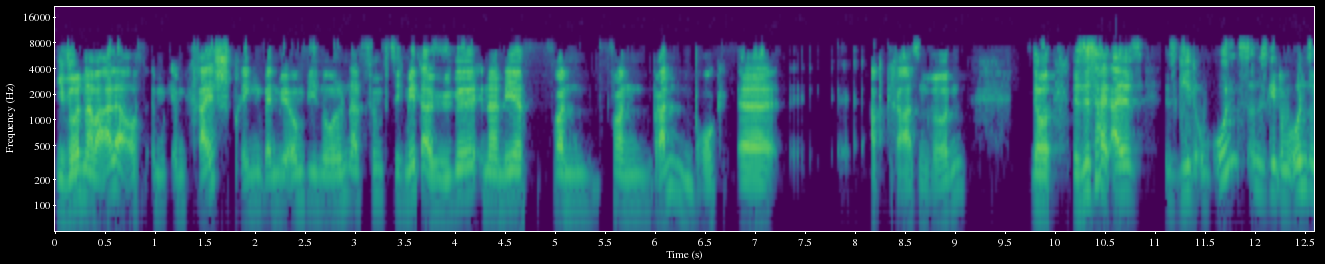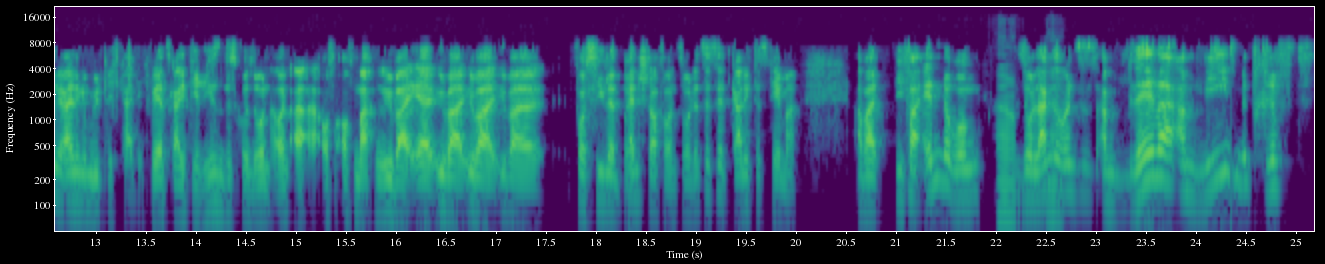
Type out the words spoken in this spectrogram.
Die würden aber alle auf, im, im Kreis springen, wenn wir irgendwie nur 150 Meter Hügel in der Nähe von, von Brandenburg äh, abgrasen würden. So, das ist halt alles, es geht um uns und es geht um unsere reine Gemütlichkeit. Ich will jetzt gar nicht die Riesendiskussion au- äh, auf, aufmachen über, eher über, über, über fossile Brennstoffe und so. Das ist jetzt gar nicht das Thema. Aber die Veränderung, Ja, solange ja. uns es am, selber am wenigsten betrifft,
